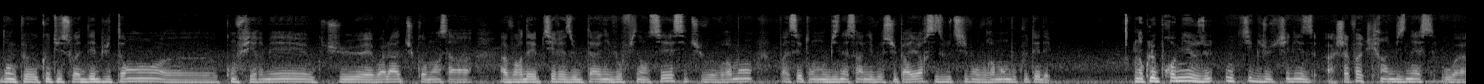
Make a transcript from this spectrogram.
Donc euh, que tu sois débutant, euh, confirmé, ou que tu, voilà, tu commences à avoir des petits résultats à niveau financier, si tu veux vraiment passer ton business à un niveau supérieur, ces outils vont vraiment beaucoup t'aider. Donc le premier outil que j'utilise à chaque fois que je crée un business ou euh,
